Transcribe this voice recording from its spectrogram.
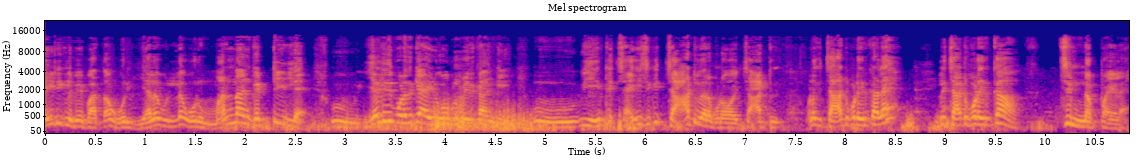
ஐடிக்கில் போய் பார்த்தா ஒரு இலவு இல்லை ஒரு மண்ணாங்கட்டி இல்லை. எழுதி போடுறதுக்கே ஐடி ஓப்பன் பண்ணியிருக்காங்க. ஊ, இருக்க சைஸுக்கு சாட்டு வேற போடுவா சாட்டு. உனக்கு சாட்டு போட இருக்காளே? இல்லை சாட்டு போட இருக்கா? சின்ன பயலை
